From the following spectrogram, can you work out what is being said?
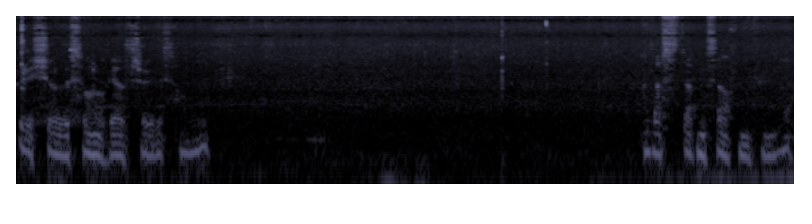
Pretty sure this one will go through this one. I just stabbed myself in the finger.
